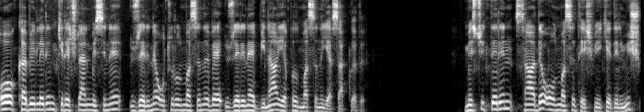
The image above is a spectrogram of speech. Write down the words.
O kabirlerin kireçlenmesini, üzerine oturulmasını ve üzerine bina yapılmasını yasakladı. Mescitlerin sade olması teşvik edilmiş,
